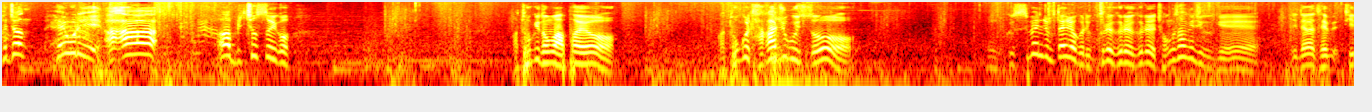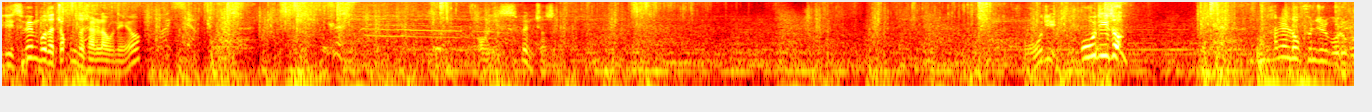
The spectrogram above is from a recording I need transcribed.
회전 회오리. 아 아! 아 미쳤어 이거. 아 독이 너무 아파요. 아 독을 다 가지고 있어. 음, 그 스벤 좀 때려 그래 그래 그래 그래. 정상이지 그게. 이 내가 데, 딜이 스벤보다 조금 더 잘 나오네요. 어디 스벤 저 스벤 어디 어디서? 하늘 높은 줄 모르고.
